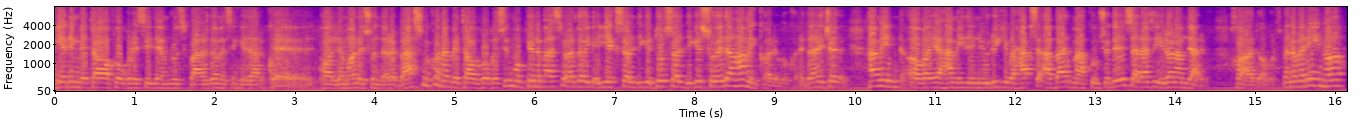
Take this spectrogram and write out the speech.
اگر این به توافق رسید امروز فردا مثل اینکه در پارلمانشون داره بحث می‌کنن به توافق رسید ممکنه پس فردا یک سال دیگه دو سال دیگه سوئد هم همین کاره بکنه. در همین آقای حمید نوری که به حبس ابد محکوم شده سر از ایران هم در خواهد آورد. بنابراین اینها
